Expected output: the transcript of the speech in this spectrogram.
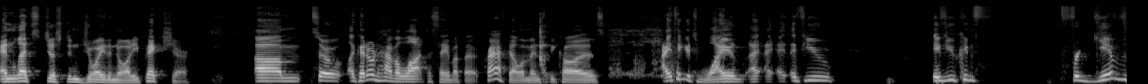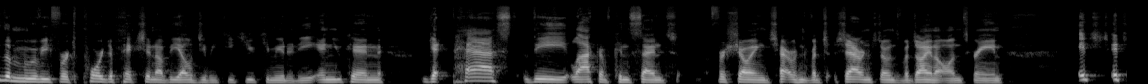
and let's just enjoy the naughty picture. Um, so like I don't have a lot to say about the craft elements because I think it's wild. I, I, if you if you can forgive the movie for its poor depiction of the LGBTQ community, and you can get past the lack of consent for showing Sharon, Sharon Stone's vagina on screen, it's it's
